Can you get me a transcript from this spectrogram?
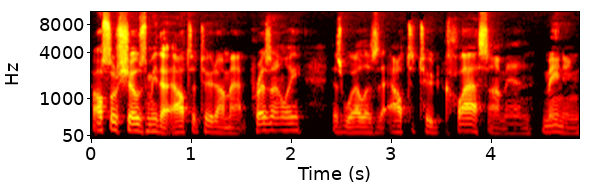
It also shows me the altitude I'm at presently as well as the altitude class I'm in, meaning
